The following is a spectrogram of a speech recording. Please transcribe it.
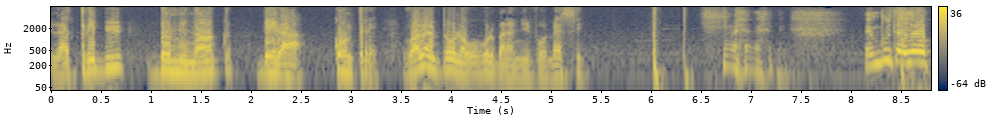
la tribu dominante de la contrée. Voilà un peu on niveau. Merci. mbuta yo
